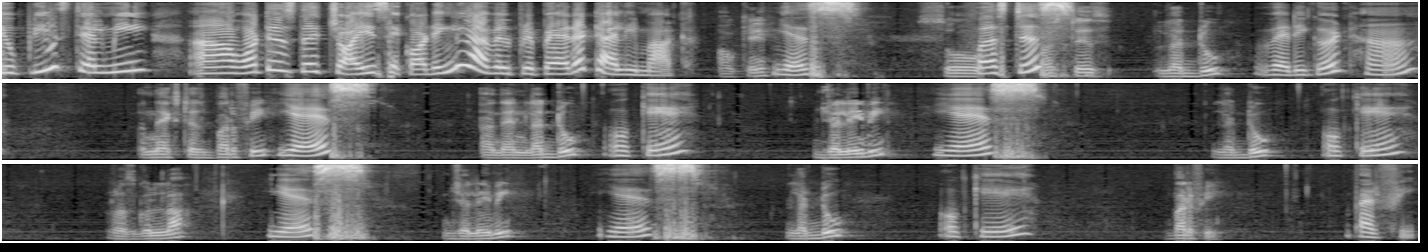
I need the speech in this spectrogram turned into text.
You please tell me uh, what is the choice accordingly. I will prepare a tally mark. Okay. Yes. So First is- first is laddu. Very good. Huh? Next is barfi, Yes. and then laddu, Okay. jalebi, Yes. laddu, Okay. rasgulla, Yes. jalebi, Yes. Laddu, Okay. barfi, Barfi.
